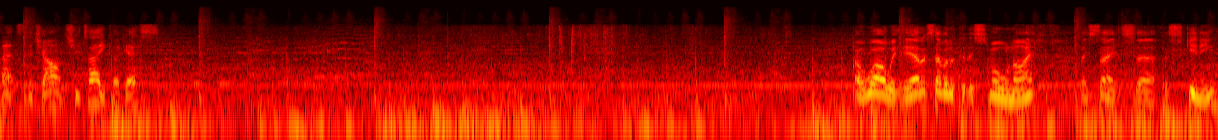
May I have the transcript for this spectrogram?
That's the chance you take, I guess. Oh, while we're here, let's have a look at this small knife. They say it's uh, for skinning.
